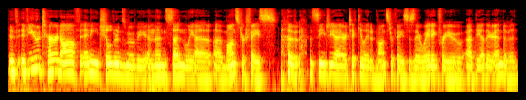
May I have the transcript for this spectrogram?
if if you turn off any children's movie and then suddenly a, a monster face, a CGI articulated monster face is there waiting for you at the other end of it.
